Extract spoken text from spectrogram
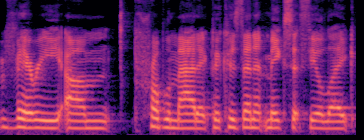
very um problematic because then it makes it feel like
